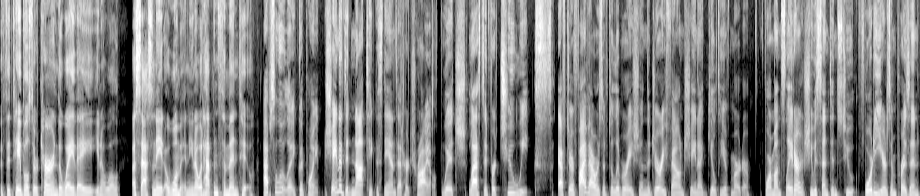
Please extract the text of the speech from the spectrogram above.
if the tables are turned, the way they, you know, will assassinate a woman. You know, it happens to men too. Absolutely. Good point. Shayna did not take the stand at her trial, which lasted for two weeks. After five hours of deliberation, the jury found Shayna guilty of murder. Four months later, she was sentenced to 40 years in prison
